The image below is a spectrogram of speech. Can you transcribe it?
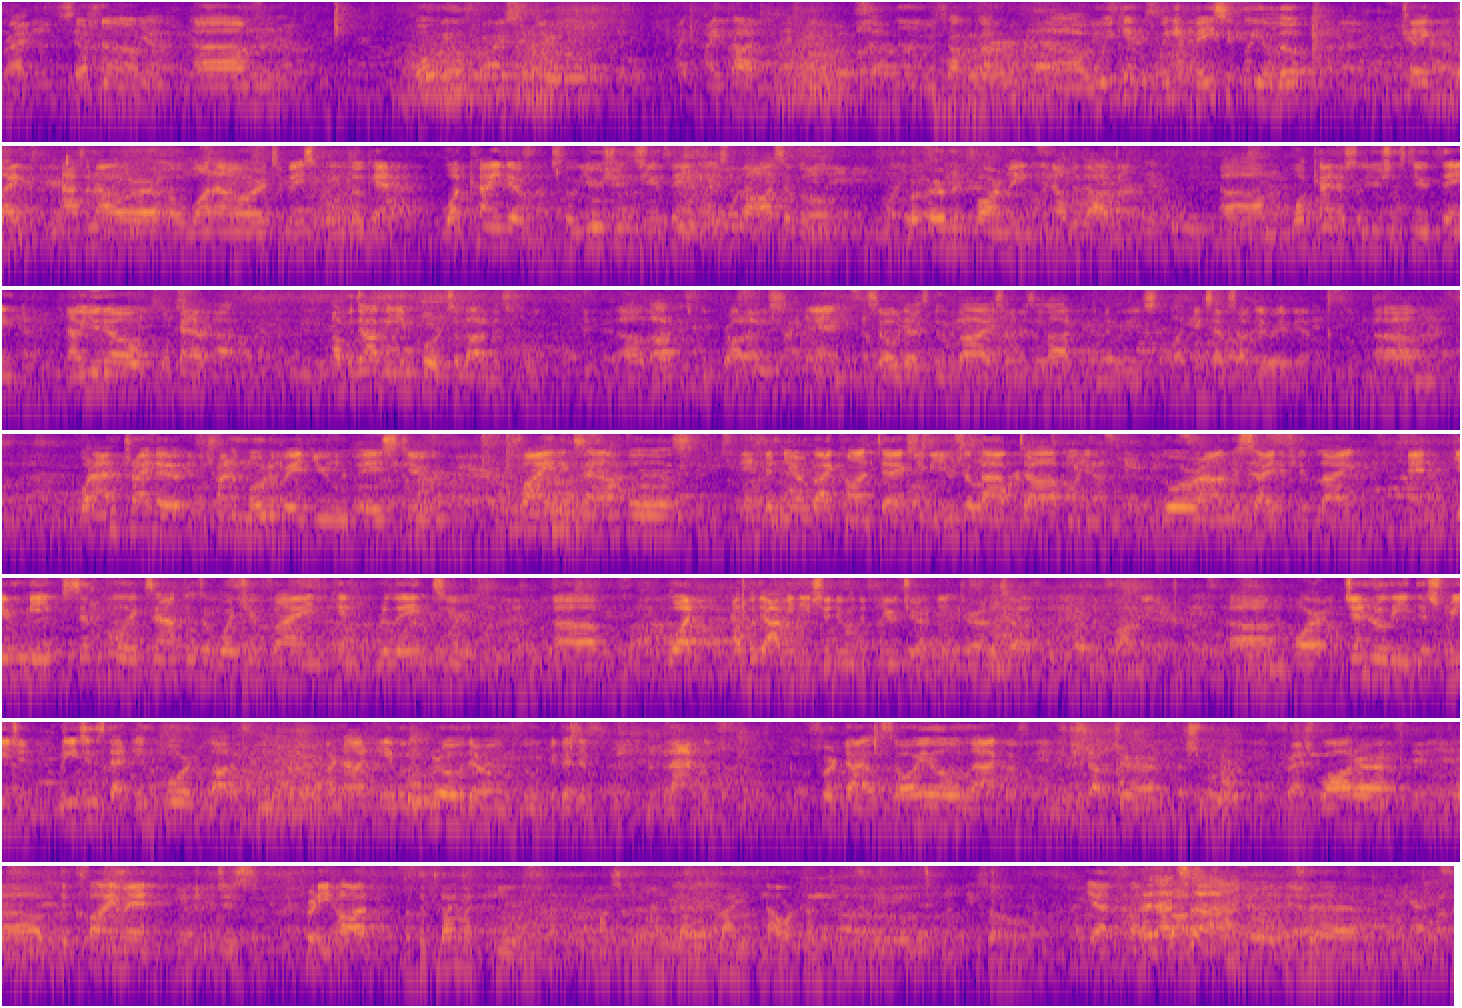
Right. So, um, what we'll first do, I, I thought we, talking about, uh, we can we can basically look, take like half an hour or one hour to basically look at what kind of solutions you think is possible for urban farming in Abu Dhabi. Um, what kind of solutions do you think? Now you know what kind of uh, Abu Dhabi imports a lot of its food a lot of its food products, and so does Dubai, so does a lot in the Middle East, like except Saudi Arabia. Um, what I'm trying to trying to motivate you is to find examples in the nearby context. You can use your laptop, you can go around the site if you'd like, and give me simple examples of what you find can relate to uh, what Abu Dhabi needs to do in the future in terms of urban farming um, or generally this region. Regions that import a lot of food are not able to grow their own food because of lack of fertile soil, lack of infrastructure, fresh water, uh, the climate, which is pretty hot. But the climate here is much different than the climate in our country. So Yeah, the climate That's in uh, is pretty cold, it's yeah. uh,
